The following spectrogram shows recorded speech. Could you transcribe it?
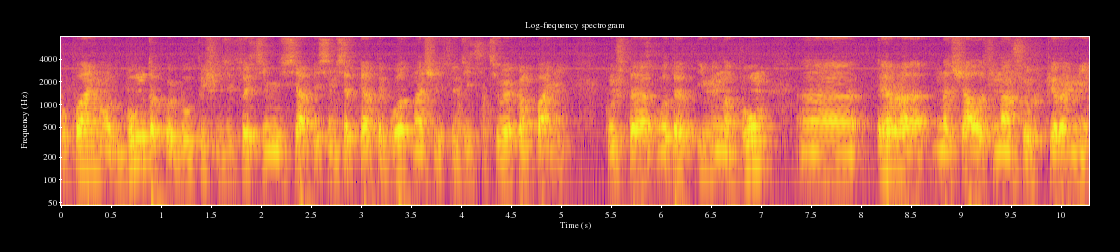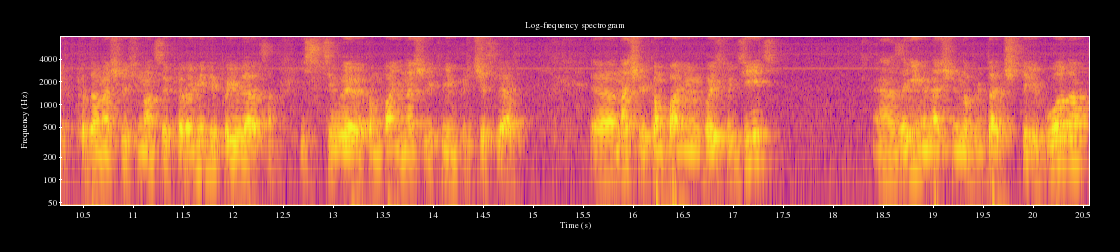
буквально вот бум такой был, 1970-75 год, начали судить сетевые компании. Потому что вот этот именно бум, э, эра начала финансовых пирамид, когда начали финансовые пирамиды появляться, и сетевые компании начали к ним причислять. Э, начали компанию МВ судить, за ними начали наблюдать 4 года,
